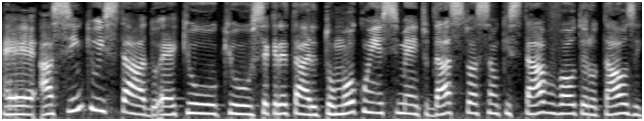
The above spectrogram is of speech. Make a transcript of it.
É, assim que o Estado, é que o, que o secretário tomou conhecimento da situação que estava o Walter Othausen,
